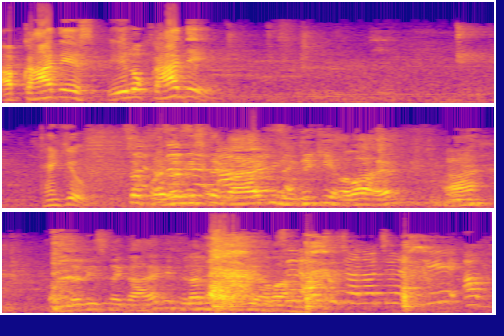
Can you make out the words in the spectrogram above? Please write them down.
आप कहाँ थे? ये लोग कहाँ थे? थैंक यू सर फडणवीस ने कहा है कि मोदी की हवा है हाँ? फडणवीस ने कहा है कि फ़िलहाल मोदी की हवा सर है आपसे जानना चाहेंगे अब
